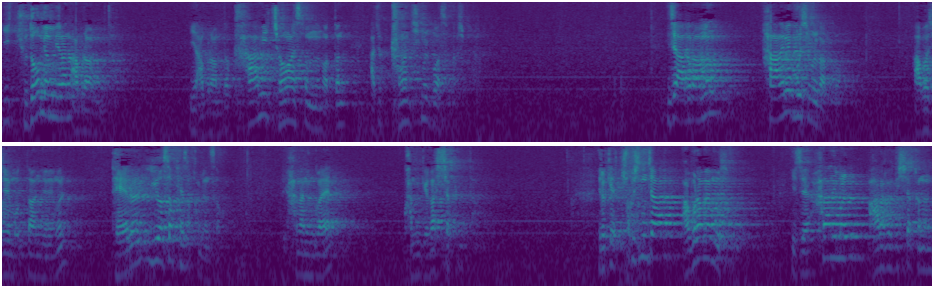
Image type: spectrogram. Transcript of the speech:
이 주도 면밀한 아브라함입니다. 이 아브라함도 감히 정할 수 없는 어떤 아주 강한 힘을 보았을 것입니다. 이제 아브라함은 하나님의 부르심을 받고 아버지의 못다한 여행을 대를 이어서 계속하면서 우리 하나님과의 관계가 시작합니다. 이렇게 초신자 아브라함의 모습, 이제 하나님을 알아가기 시작하는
